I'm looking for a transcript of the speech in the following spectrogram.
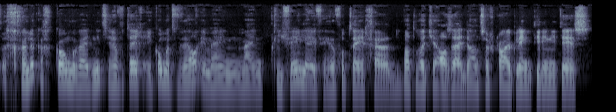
gelukkig komen wij het niet zo heel veel tegen. Ik kom het wel in mijn, mijn privéleven heel veel tegen. Wat, wat je al zei, de unsubscribe link die er niet is.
